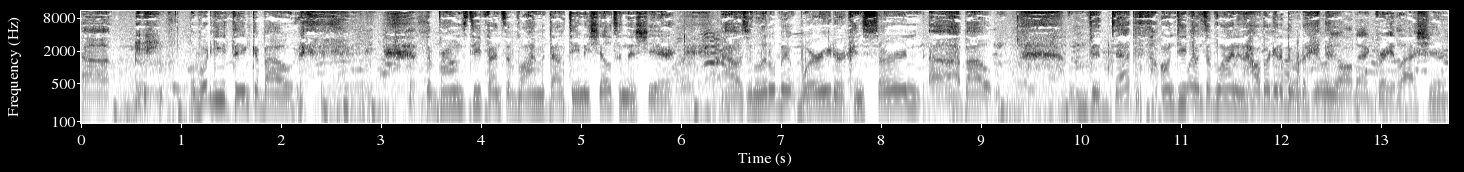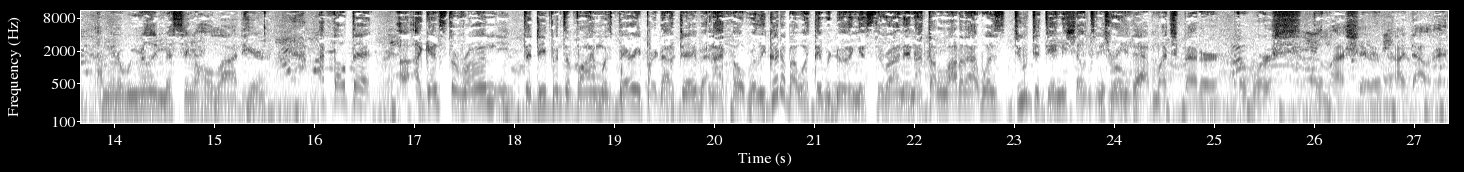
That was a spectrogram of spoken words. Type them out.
Uh, what do you think about the Browns' defensive line without Danny Shelton this year? I was a little bit worried or concerned uh, about the depth on defensive line and how they're going to be able to hit. Really, all that great last year. I mean, are we really missing a whole lot here? I felt that uh, against the run, the defensive line was very productive, and I felt really good about what they were doing against the run. And I thought a lot of that was due to Danny Shelton's role. That much better or worse than last year. I doubt it.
